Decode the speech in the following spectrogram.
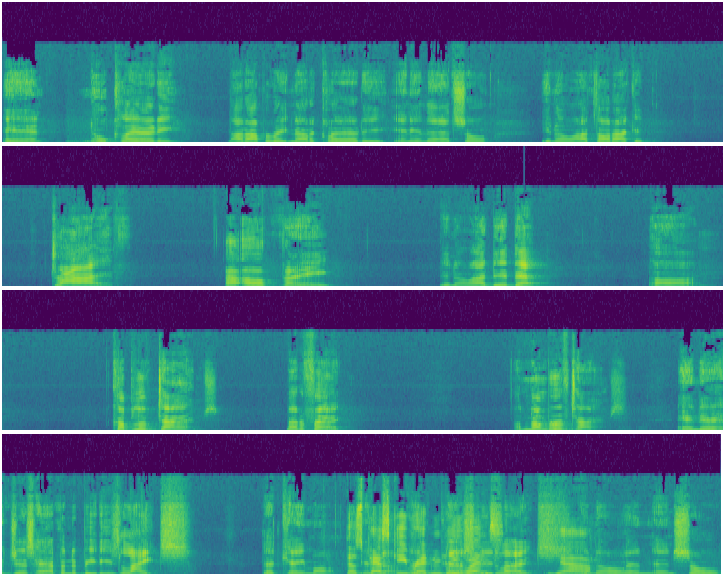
and no clarity, not operating out of clarity, any of that. So, you know, I thought I could drive, Uh oh. drink. You know, I did that a couple of times. Matter of fact, a number of times. And there just happened to be these lights that came on. Those pesky the red and blue pesky ones? lights. Yeah. You know, and, and so,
